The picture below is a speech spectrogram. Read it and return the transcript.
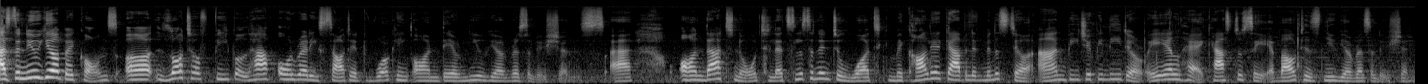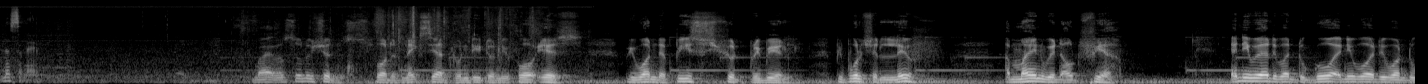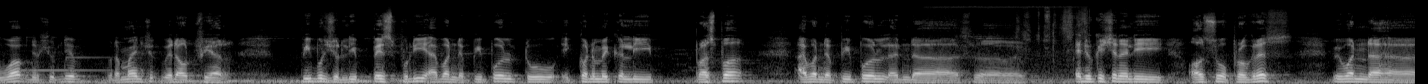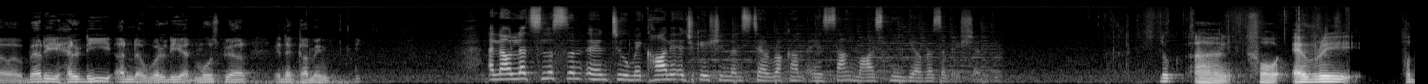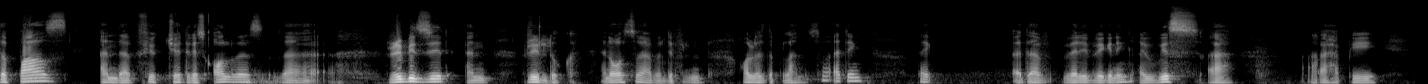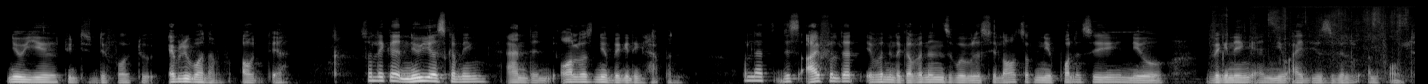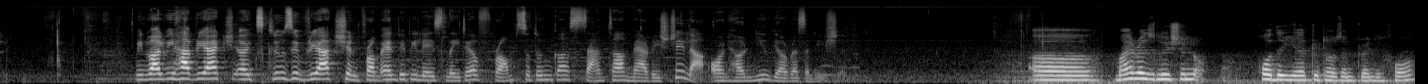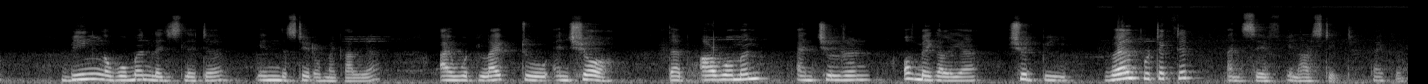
As the new year beckons, a lot of people have already started working on their new year resolutions. Uh, on that note, let's listen into what Meghalaya Cabinet Minister and BJP leader A.L. Hek has to say about his new year resolution. Listen in. My resolutions for the next year 2024 is we want the peace should prevail. People should live a mind without fear. Anywhere they want to go, anywhere they want to work, they should live with a mind should- without fear. People should live peacefully. I want the people to economically prosper. I want the people and uh, uh, educationally also progress. We want a very healthy and a wealthy atmosphere in the coming And now let's listen into Meghalaya Education Minister Rakkam A. Sangma's new year resolution. Look, uh, for every, for the past and the future, there is always the revisit and relook, and also have a different, always the plan. So I think, like at the very beginning, I wish uh, a happy New Year 2024 to everyone out there. So like a New Year's coming, and then always new beginning happen. But let this I feel that even in the governance, we will see lots of new policy, new beginning, and new ideas will unfold. Meanwhile, we have reaction, uh, exclusive reaction from NPP legislator from Sutnga Santa Mary Shylla on her new year resolution. Uh, my resolution for the year 2024, being a woman legislator in the state of Meghalaya, I would like to ensure that our women and children of Meghalaya should be well protected and safe in our state. Thank you.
